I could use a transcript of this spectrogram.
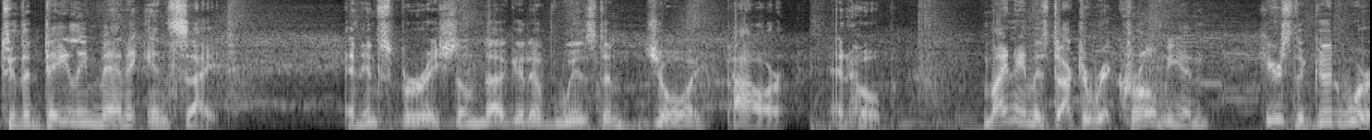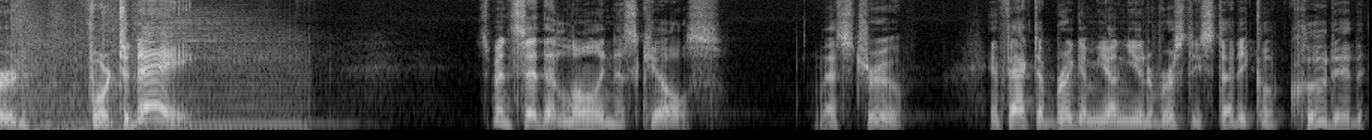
to the Daily Manna Insight, an inspirational nugget of wisdom, joy, power, and hope. My name is Dr. Rick Cromie, and here's the good word for today. It's been said that loneliness kills. That's true. In fact, a Brigham Young University study concluded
